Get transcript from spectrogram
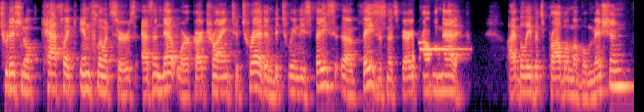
traditional Catholic influencers as a network are trying to tread in between these phase, uh, phases, and it's very problematic. I believe it's problem of omission,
